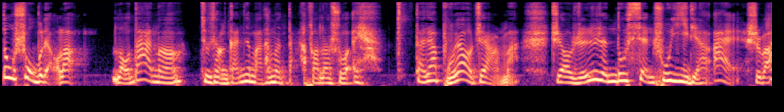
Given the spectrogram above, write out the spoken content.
都受不了了。”老大呢就想赶紧把他们打发了，说：“哎呀。”大家不要这样嘛！只要人人都献出一点爱，是吧？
